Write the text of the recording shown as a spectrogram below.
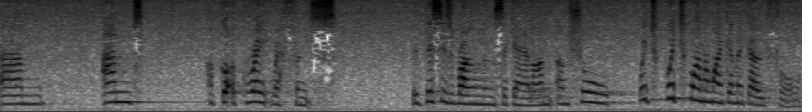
Um, and I've got a great reference. This is Romans again. I'm, I'm sure. Which, which one am I going to go for?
